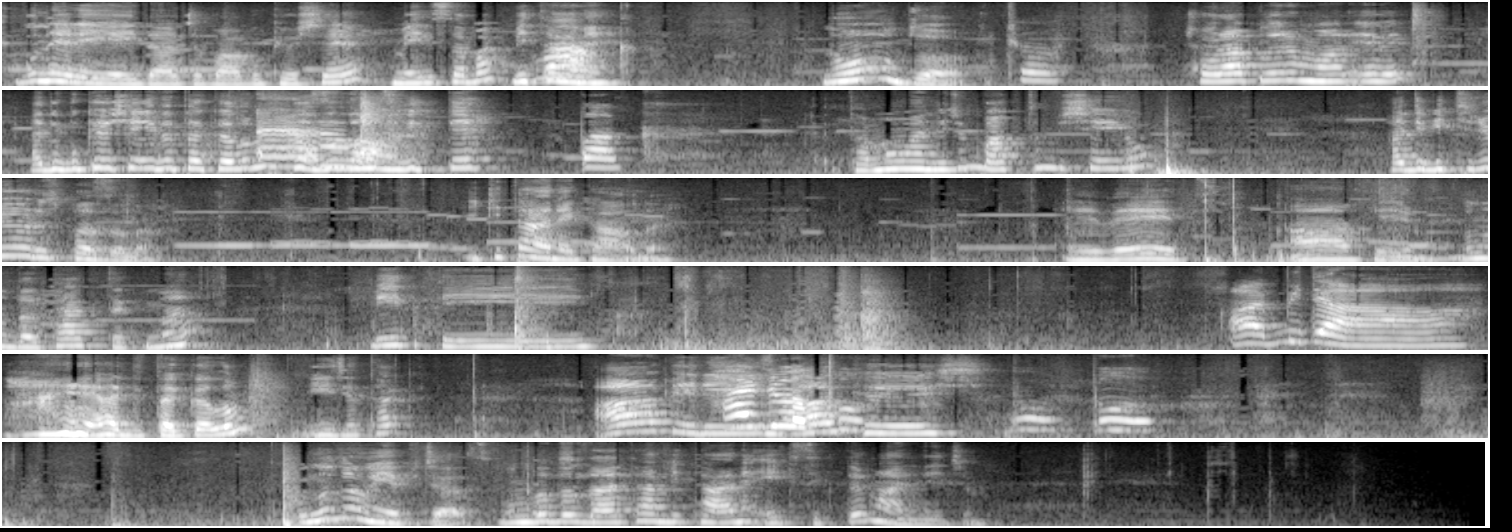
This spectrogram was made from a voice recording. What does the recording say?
Bu nereyeydi acaba bu köşe? Melisa bak bir tane. Ne oldu? Çok. Çoraplarım var, evet. Hadi bu köşeyi de takalım. Puzzle'ımız bitti. Bak. Tamam anneciğim baktım bir şey yok. Hadi bitiriyoruz puzzle'ı. İki tane kaldı. Evet. Aferin. Bunu da taktık mı? Bitti. Ay bir daha. Hadi takalım. İyice tak. Aferin. Hadi. Alkış. Bu, bu. Bunu da mı yapacağız? Bunda da zaten bir tane eksik değil mi anneciğim?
